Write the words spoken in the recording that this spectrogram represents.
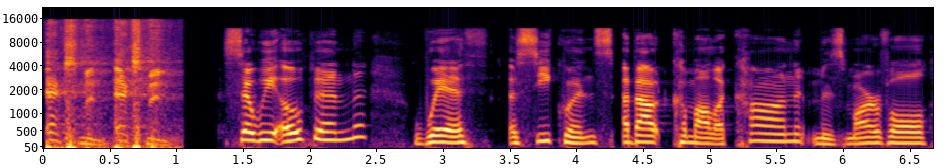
X-Men, X-Men. So we open with a sequence about Kamala Khan, Ms. Marvel,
